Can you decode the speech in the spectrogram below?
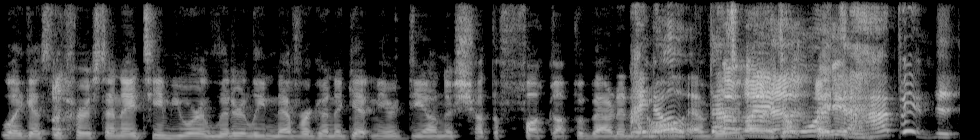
like as the uh, first NA team, you are literally never gonna get near Dion to shut the fuck up about it at I know. all ever? That's why I don't want it to happen.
